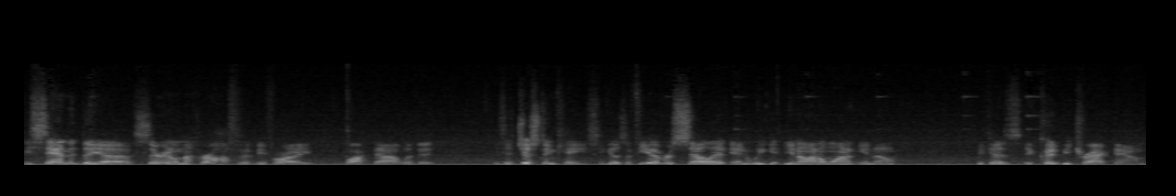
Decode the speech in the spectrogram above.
he sanded the uh, serial number off of it before I walked out with it. He said, just in case. He goes, if you ever sell it and we get, you know, I don't want, you know, because it could be tracked down.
